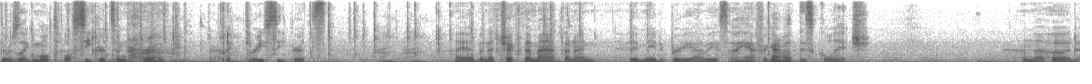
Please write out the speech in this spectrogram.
There was like multiple secrets in a row. Or like three secrets. I happened to check the map and I, it made it pretty obvious. Oh yeah, I forgot about this glitch on the hood.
